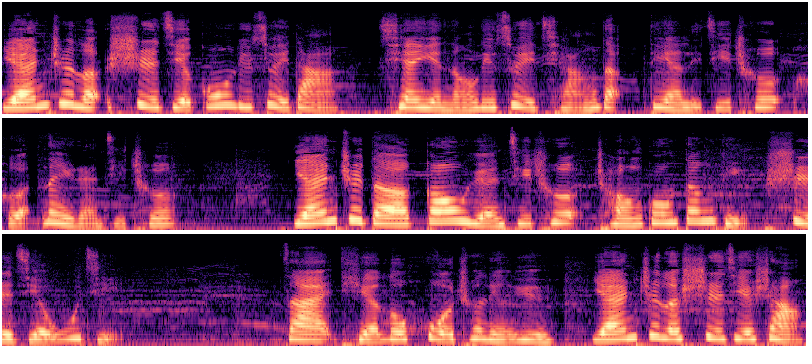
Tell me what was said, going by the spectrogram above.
研制了世界功率最大、牵引能力最强的电力机车和内燃机车。研制的高原机车成功登顶世界屋脊，在铁路货车领域研制了世界上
